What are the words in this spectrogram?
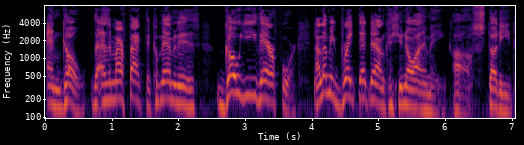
and go. As a matter of fact, the commandment is "Go ye therefore." Now, let me break that down because you know I am a uh, studied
